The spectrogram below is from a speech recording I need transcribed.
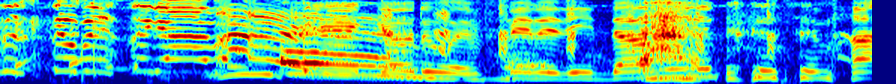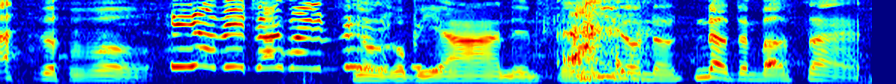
the stupidest thing I've ever heard. You can't go to infinity, dummy. It's, it's impossible. He up here talking about infinity. You're infinity. gonna go beyond infinity. You don't know nothing about science.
